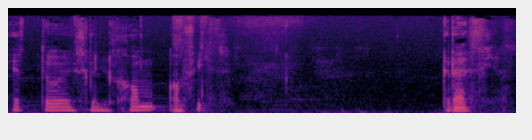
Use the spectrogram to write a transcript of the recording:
esto es el home office. Gracias.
